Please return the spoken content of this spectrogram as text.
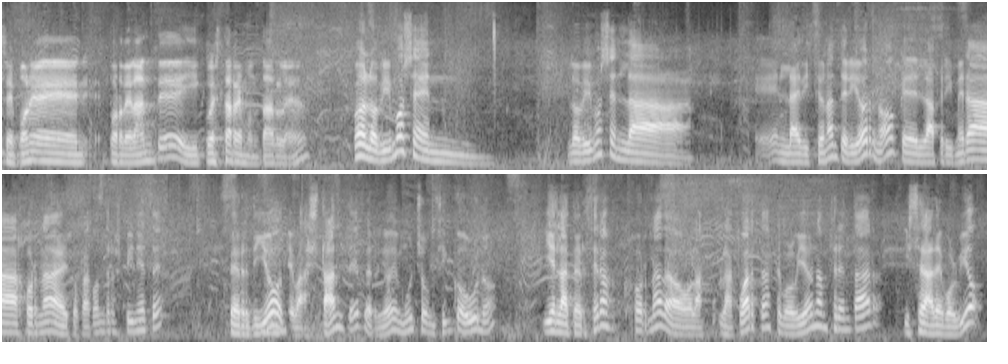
se pone por delante y cuesta remontarle, ¿eh? bueno, lo vimos en lo vimos en la en la edición anterior, ¿no? Que la primera jornada de Copa contra Spinete perdió de bastante, perdió de mucho, un 5-1. Y en la tercera jornada o la, la cuarta se volvieron a enfrentar y se la devolvió.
